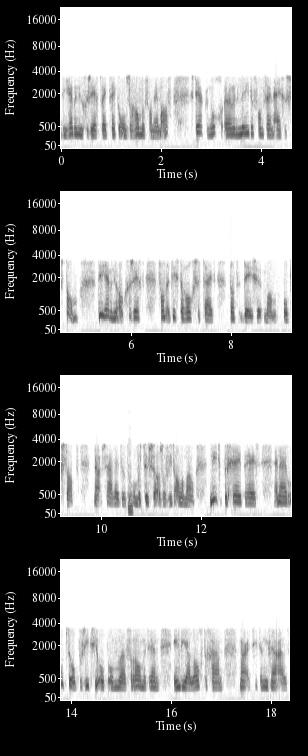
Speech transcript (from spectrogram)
die hebben nu gezegd, wij trekken onze handen van hem af. Sterker nog, leden van zijn eigen stam die hebben nu ook gezegd van het is de hoogste tijd dat deze man opstapt. Nou, Saleh doet ondertussen alsof hij het allemaal niet begrepen heeft. En hij roept de oppositie op om uh, vooral met hem in dialoog te gaan. Maar het ziet er niet naar uit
